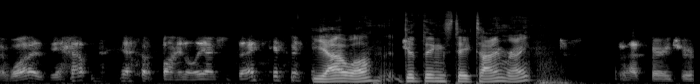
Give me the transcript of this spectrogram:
I was. Yeah. Yeah. Finally, I should say. yeah. Well, good things take time, right? That's very true.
